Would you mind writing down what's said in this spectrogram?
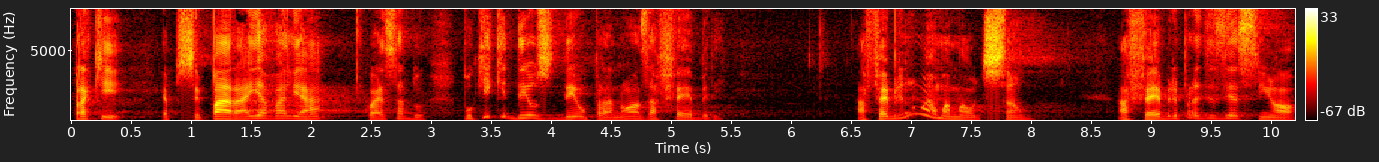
Para quê? É para você parar e avaliar qual é essa dor. Por que, que Deus deu para nós a febre? A febre não é uma maldição. A febre é para dizer assim, ó,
